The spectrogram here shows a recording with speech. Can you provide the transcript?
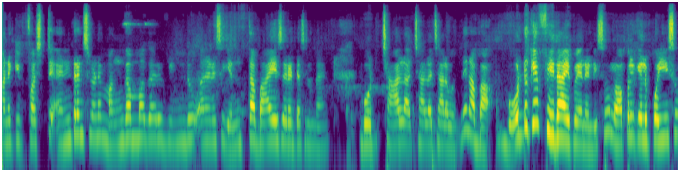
మనకి ఫస్ట్ ఎంట్రన్స్లోనే మంగమ్మ గారు విందు అని అనేసి ఎంత బాగా వేసారంటే అసలు మ్యాన్ బోర్డు చాలా చాలా చాలా బాగుంది. నేను ఆ బా బోర్డుకే ఫిదా అయిపోయానండి. సో లోపలికి వెళ్ళిపోయి సో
